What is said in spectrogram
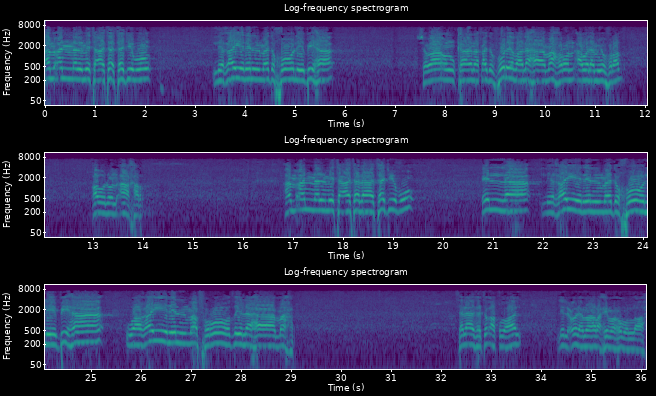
أم أن المتعة تجب لغير المدخول بها سواء كان قد فرض لها مهر أو لم يفرض قول آخر. أم أن المتعة لا تجب إلا لغير المدخول بها وغير المفروض لها مهر. ثلاثة أقوال للعلماء رحمهم الله.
